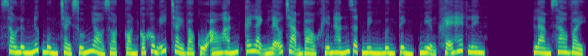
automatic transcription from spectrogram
sau lưng nước bùn chảy xuống nhỏ giọt còn có không ít chảy vào cổ áo hắn, cái lạnh lẽo chạm vào khiến hắn giật mình bừng tỉnh, miệng khẽ hét lên. Làm sao vậy?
